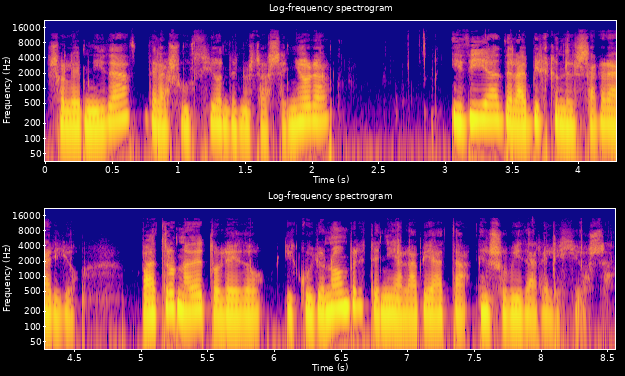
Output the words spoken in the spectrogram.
solemnidad de la Asunción de Nuestra Señora y día de la Virgen del Sagrario, patrona de Toledo y cuyo nombre tenía la beata en su vida religiosa.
